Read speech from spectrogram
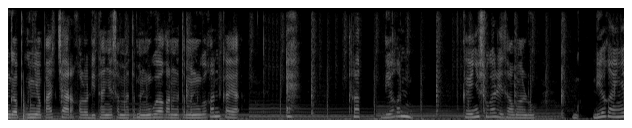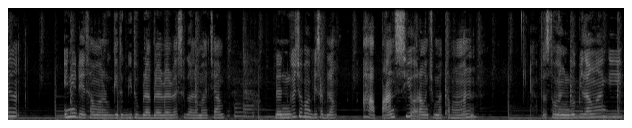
nggak punya pacar kalau ditanya sama temen gue karena temen gue kan kayak dia kan kayaknya suka deh sama lu. Dia kayaknya ini deh sama lu gitu-gitu bla bla bla segala macam. Dan gue cuma bisa bilang ah, apaan sih orang cuma temen? Terus temen gue bilang lagi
